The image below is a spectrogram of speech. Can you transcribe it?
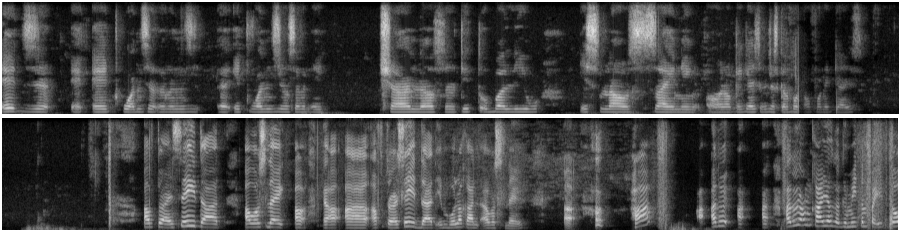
eight zero eight one seven eight one zero seven eight channel thirty two Baliw is now signing on. Okay guys, we're just gonna put off on it guys. After I say that, I was like, uh, uh, uh after I say that in Bulacan, I was like, uh, huh? Ano, uh, uh, ano ang kaya gagamitan pa ito?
